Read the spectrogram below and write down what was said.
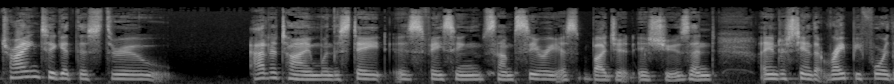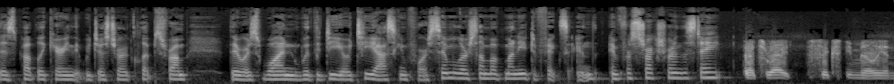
trying to get this through at a time when the state is facing some serious budget issues. And I understand that right before this public hearing that we just heard clips from, there was one with the DOT asking for a similar sum of money to fix in- infrastructure in the state. That's right, $60 million.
